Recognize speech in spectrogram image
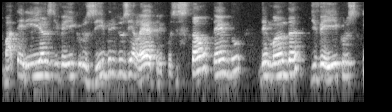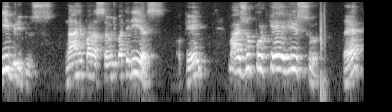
Baterias de veículos híbridos e elétricos. Estão tendo demanda de veículos híbridos na reparação de baterias, ok? Mas o porquê isso? Né?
